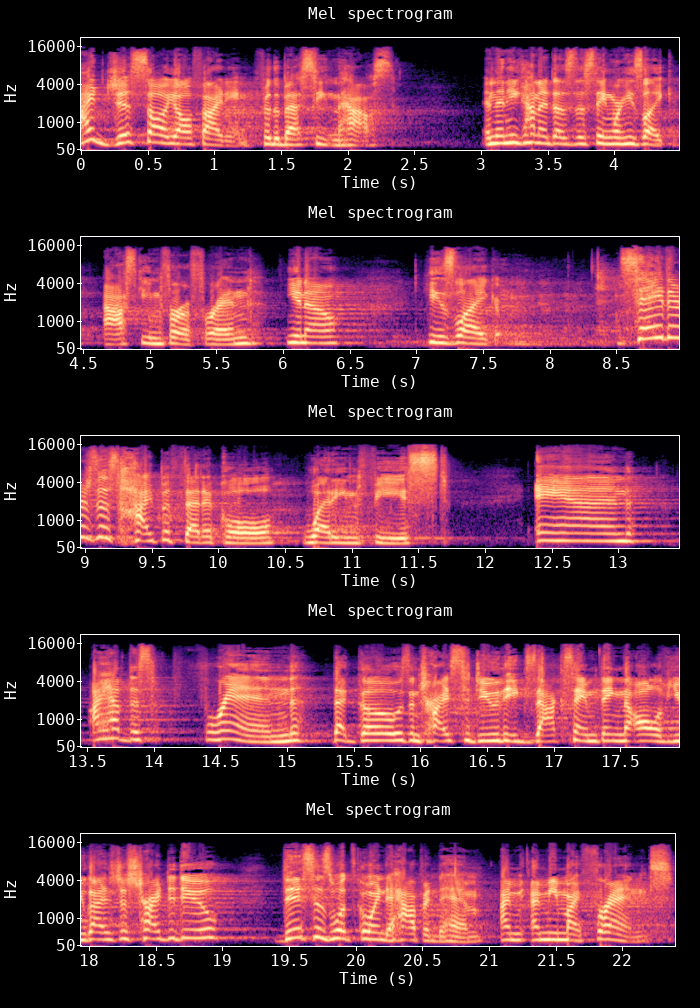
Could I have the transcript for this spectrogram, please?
I just saw y'all fighting for the best seat in the house. And then he kind of does this thing where he's like asking for a friend, you know? He's like, say there's this hypothetical wedding feast, and I have this friend that goes and tries to do the exact same thing that all of you guys just tried to do, this is what's going to happen to him. I mean, my friend,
